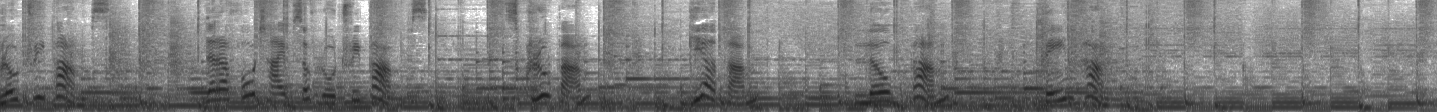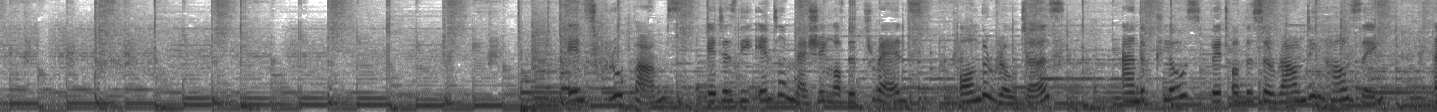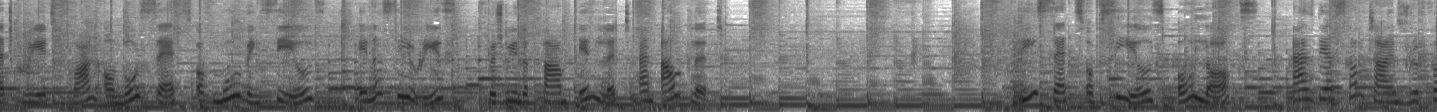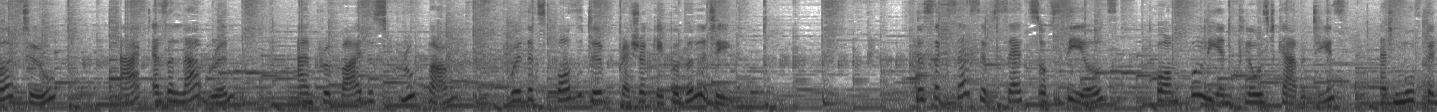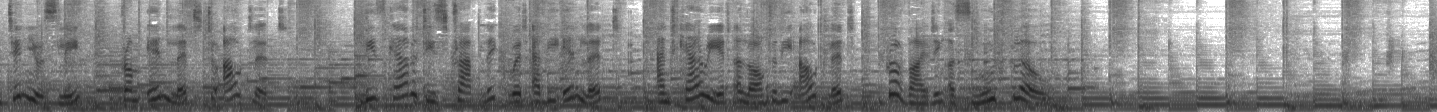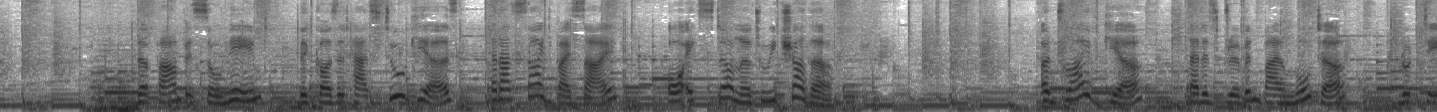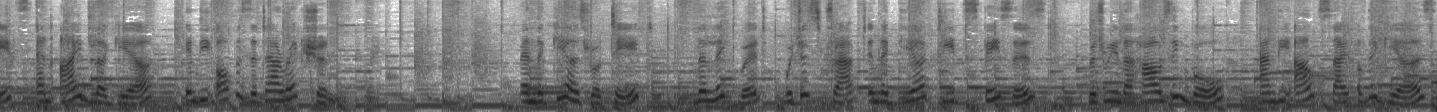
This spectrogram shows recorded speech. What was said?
Rotary pumps. There are four types of rotary pumps. Screw pump, gear pump, lobe pump, vane pump. In screw pumps, it is the intermeshing of the threads on the rotors and the close fit of the surrounding housing that creates one or more sets of moving seals in a series between the pump inlet and outlet. These sets of seals or locks, as they are sometimes referred to, act as a labyrinth and provide the screw pump with its positive pressure capability. The successive sets of seals form fully enclosed cavities that move continuously from inlet to outlet. These cavities trap liquid at the inlet and carry it along to the outlet, providing a smooth flow. The pump is so named because it has two gears that are side by side or external to each other. A drive gear that is driven by a motor rotates an idler gear in the opposite direction. When the gears rotate, the liquid which is trapped in the gear teeth spaces between the housing bow and the outside of the gears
